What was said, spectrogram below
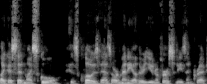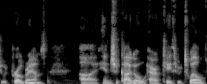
Like I said, my school is closed, as are many other universities and graduate programs. Uh, in Chicago, our K through 12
